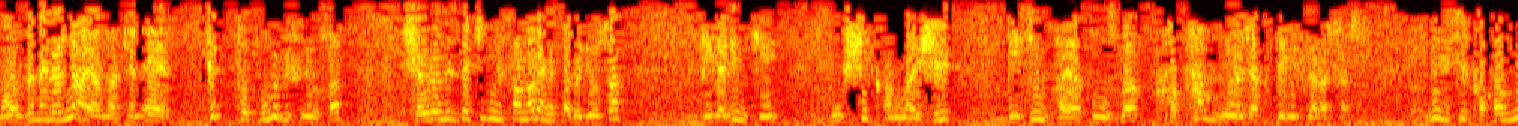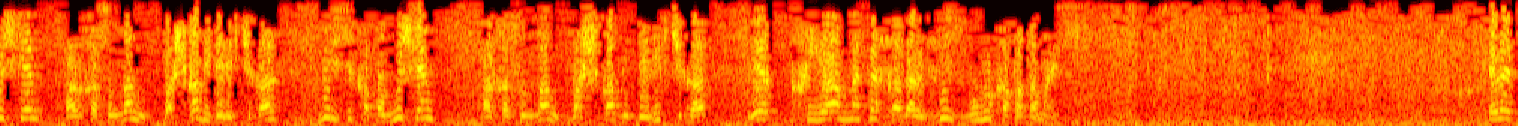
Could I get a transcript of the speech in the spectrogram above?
malzemelerini ayarlarken eğer hep toplumu düşünüyorsak, çevremizdeki insanlara hesap ediyorsak, bilelim ki bu şık anlayışı bizim hayatımızda kapanmayacak delikler açar. Birisi kapanmışken arkasından başka bir delik çıkar. Birisi kapanmışken arkasından başka bir delik çıkar ve kıyamete kadar biz bunu kapatamayız. Evet,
